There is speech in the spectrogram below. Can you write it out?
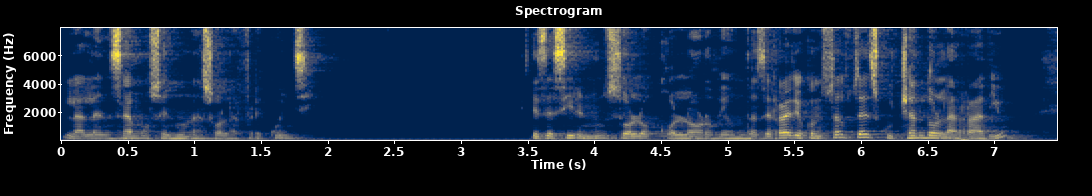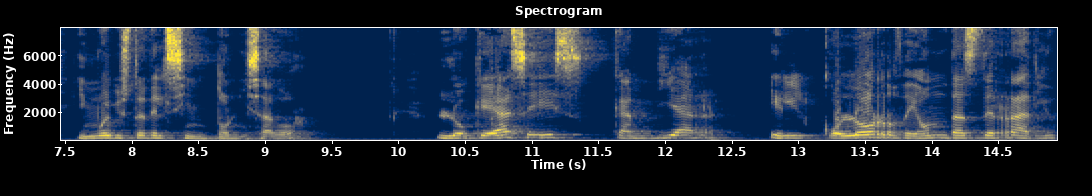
la lanzamos en una sola frecuencia. Es decir, en un solo color de ondas de radio. Cuando está usted escuchando la radio, y mueve usted el sintonizador, lo que hace es cambiar el color de ondas de radio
